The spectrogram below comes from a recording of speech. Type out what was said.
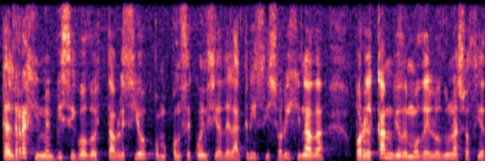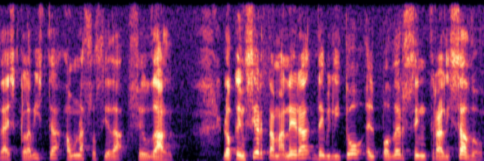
que el régimen visigodo estableció como consecuencia de la crisis originada por el cambio de modelo de una sociedad esclavista a una sociedad feudal, lo que en cierta manera debilitó el poder centralizado,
